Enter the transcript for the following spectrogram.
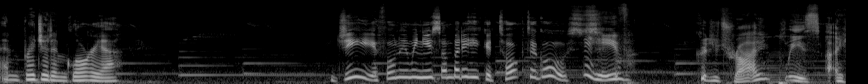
And Bridgette and Gloria. Gee, if only we knew somebody who could talk to ghosts. Eve. Could you try? Please, I.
